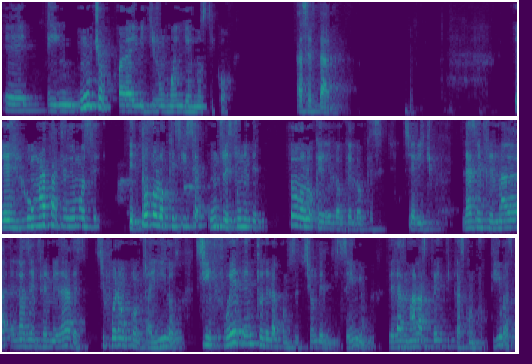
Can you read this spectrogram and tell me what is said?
eh, en mucho para emitir un buen diagnóstico acertado. En un mapa tenemos de todo lo que se hizo, un resumen de todo lo que, lo que, lo que se ha dicho. Las, las enfermedades, si fueron contraídos, si fue dentro de la concepción del diseño, de las malas prácticas constructivas,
